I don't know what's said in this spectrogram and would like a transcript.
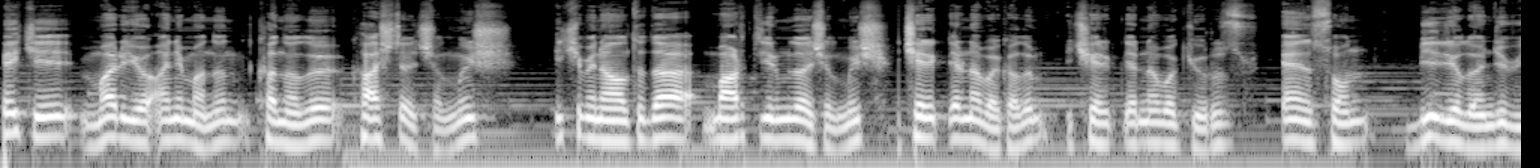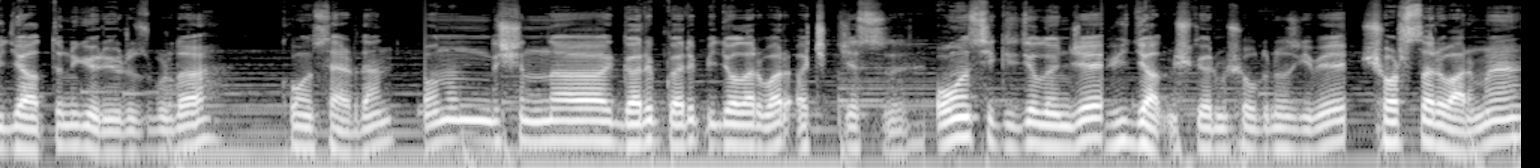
Peki Mario Anima'nın kanalı kaçta açılmış? 2006'da Mart 20'de açılmış. İçeriklerine bakalım. İçeriklerine bakıyoruz. En son bir yıl önce video attığını görüyoruz burada konserden. Onun dışında garip garip videolar var açıkçası. 18 yıl önce video atmış görmüş olduğunuz gibi. Shortsları var mı?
